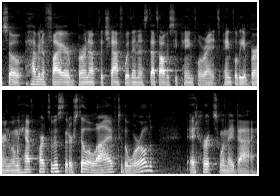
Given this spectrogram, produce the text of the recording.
so, having a fire burn up the chaff within us, that's obviously painful, right? It's painful to get burned. When we have parts of us that are still alive to the world, it hurts when they die.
